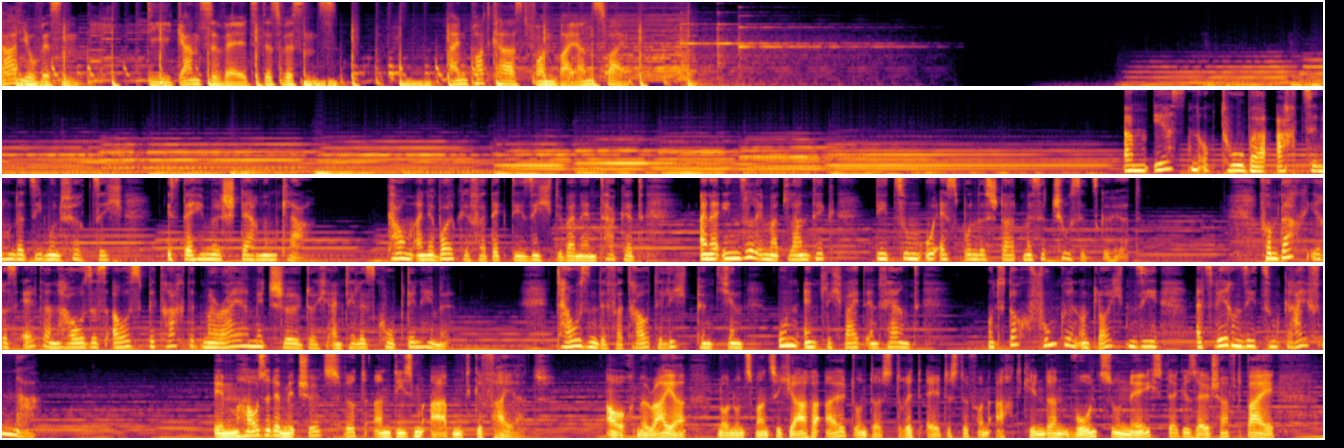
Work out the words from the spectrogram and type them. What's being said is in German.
Radiowissen. Die ganze Welt des Wissens. Ein Podcast von Bayern 2. Am 1. Oktober 1847 ist der Himmel sternenklar. Kaum eine Wolke verdeckt die Sicht über Nantucket, einer Insel im Atlantik, die zum US-Bundesstaat Massachusetts gehört. Vom Dach ihres Elternhauses aus betrachtet Mariah Mitchell durch ein Teleskop den Himmel. Tausende vertraute Lichtpünktchen, unendlich weit entfernt, und doch funkeln und leuchten sie, als wären sie zum Greifen nah. Im Hause der Mitchells wird an diesem Abend gefeiert. Auch Mariah, 29 Jahre alt und das drittälteste von acht Kindern, wohnt zunächst der Gesellschaft bei,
